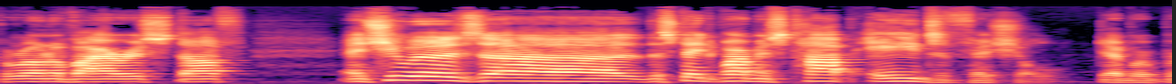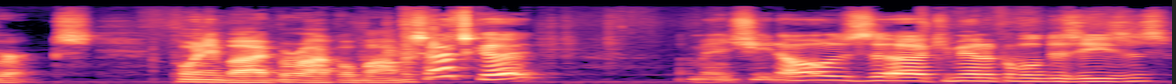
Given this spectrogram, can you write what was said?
coronavirus stuff. And she was uh, the State Department's top AIDS official Deborah Birx, appointed by Barack Obama. So that's good. I mean, she knows uh, communicable diseases.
